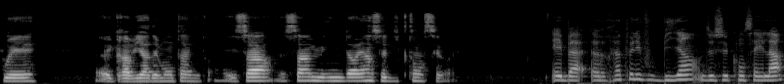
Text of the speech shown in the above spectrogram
pouvez euh, gravir des montagnes. Quoi. Et ça, ça, mine de rien, ce dicton, c'est vrai. Eh bah, euh, rappelez-vous bien de ce conseil-là.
